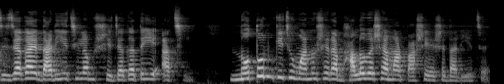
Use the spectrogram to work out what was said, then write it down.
যে জায়গায় দাঁড়িয়েছিলাম সে জায়গাতেই আছি। নতুন কিছু মানুষেরা ভালোবেসে আমার পাশে এসে দাঁড়িয়েছে।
